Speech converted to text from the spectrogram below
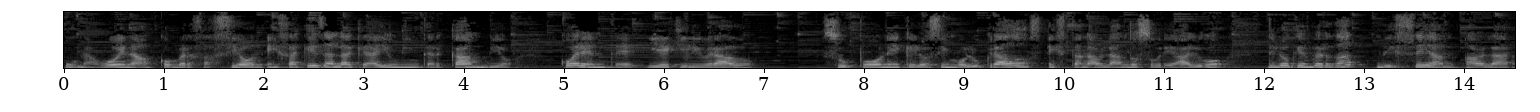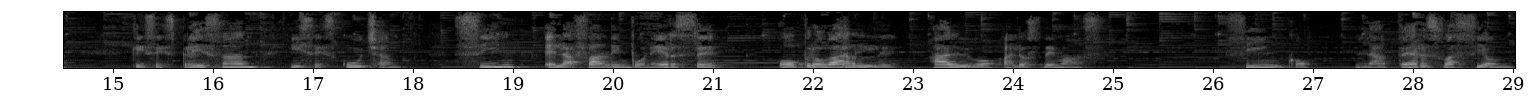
Una buena conversación es aquella en la que hay un intercambio coherente y equilibrado. Supone que los involucrados están hablando sobre algo de lo que en verdad desean hablar, que se expresan y se escuchan, sin el afán de imponerse o probarle algo a los demás. 5. La persuasión.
